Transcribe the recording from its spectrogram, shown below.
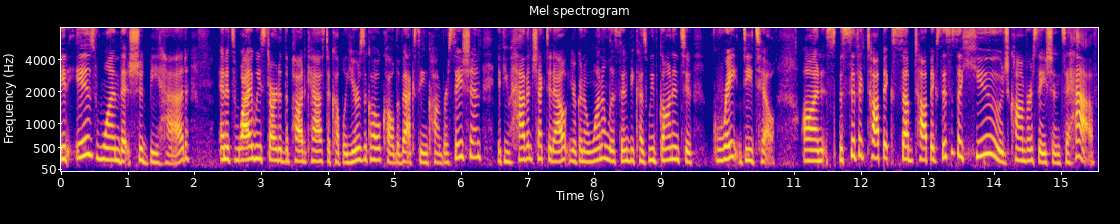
It is one that should be had. And it's why we started the podcast a couple years ago called The Vaccine Conversation. If you haven't checked it out, you're going to want to listen because we've gone into great detail on specific topics, subtopics. This is a huge conversation to have.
